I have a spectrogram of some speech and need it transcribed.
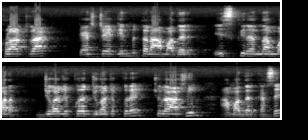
খোলা ট্রাক ক্যাশ টাকা কিনবে তারা আমাদের স্ক্রিনের নাম্বার যোগাযোগ করে যোগাযোগ করে চলে আসুন আমাদের কাছে।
